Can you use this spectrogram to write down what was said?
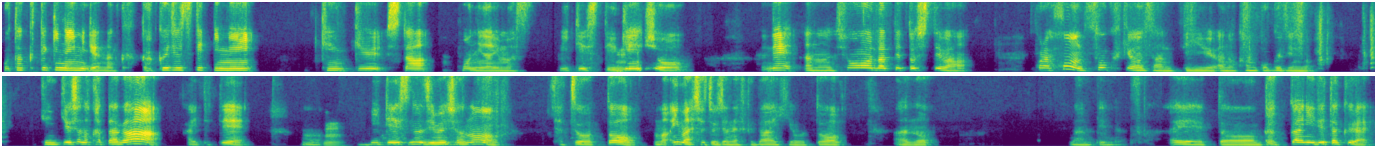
オタク的な意味ではなく、学術的に研究した本になります。BTS っていう現象。で、あの、章立てとしては、これ本、ソクキョンさんっていうあの韓国人の研究者の方が書いてて、もううん。BTS の事務所の社長と、まあ、今は社長じゃないですけど、代表と、あの、なんていうんですか、えっ、と、学会に出たくらい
